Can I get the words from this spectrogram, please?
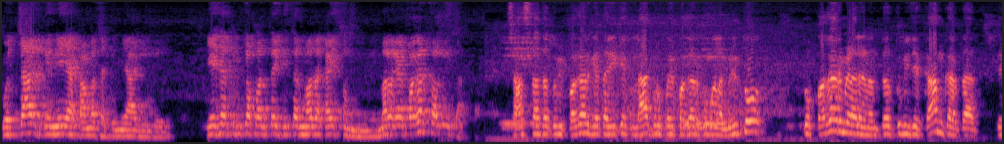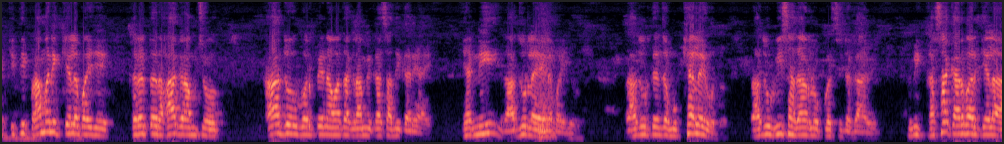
व चार्ज देणे या कामासाठी मी आलेले आहे. याच्या तुमच्या पंचायतीचा माझा काही संबंध नाही. मला काय पगार चालू आहे का? शासनाचा तुम्ही पगार घेता एक एक लाख रुपये पगार तुम्हाला मिळतो. तो पगार मिळाल्यानंतर तुम्ही जे काम करतात ते किती प्रामाणिक केलं पाहिजे. खरं तर हा ग्रामसेवक हा जो बर्पे नावाचा ग्रामविकास अधिकारी आहे यांनी राजूरला यायला पाहिजे होतं. राजूर त्यांचं मुख्यालय होतं. राजूर वीस हजार लोकवस्तीचं गाव आहे. तुम्ही कसा कारभार केला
